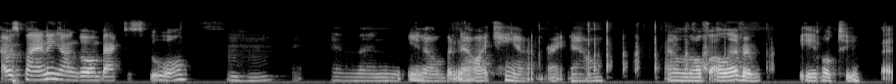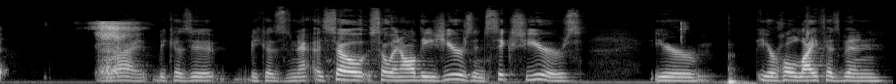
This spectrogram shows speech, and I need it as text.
I was planning on going back to school, mm-hmm. and then you know, but now I can't right now. I don't know if I'll ever be able to, but right because it because now, so so in all these years in six years your your whole life has been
